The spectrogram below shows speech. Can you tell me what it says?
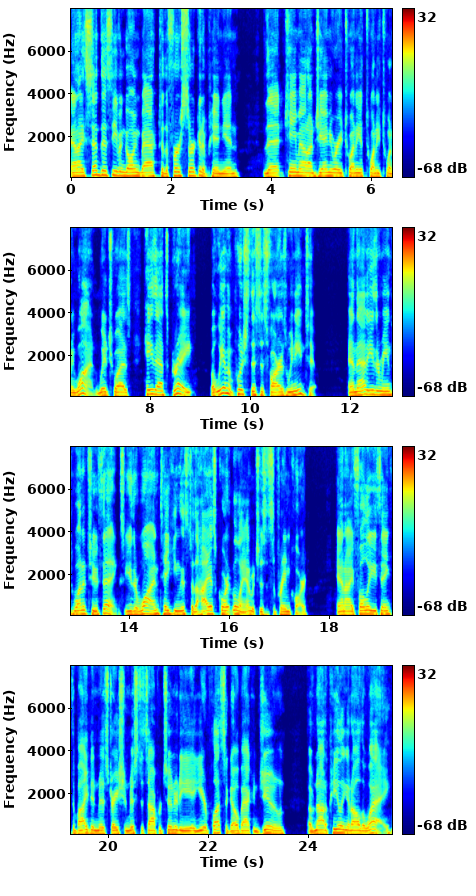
And I said this even going back to the First Circuit opinion that came out on January 20th, 2021, which was, hey, that's great, but we haven't pushed this as far as we need to. And that either means one of two things. Either one, taking this to the highest court in the land, which is the Supreme Court. And I fully think the Biden administration missed its opportunity a year plus ago, back in June, of not appealing it all the way.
